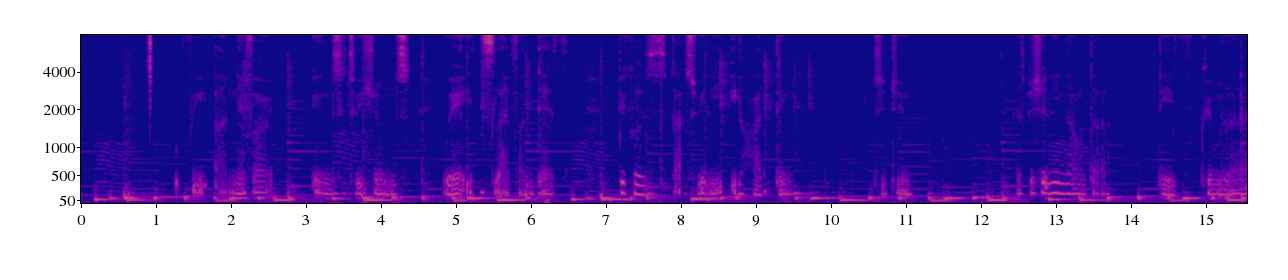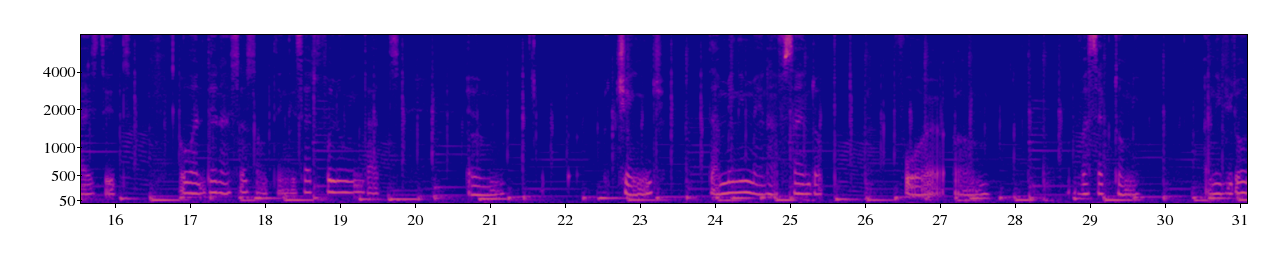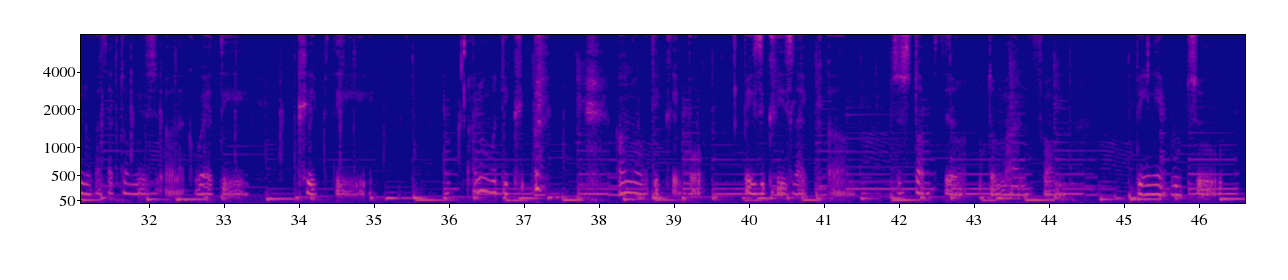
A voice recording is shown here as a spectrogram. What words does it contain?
we are never in situations where it's life and death because that's really a hard thing to do, especially now that they've criminalized it. Oh, and then I saw something. They said following that um, change, that many men have signed up for um, vasectomy. And if you don't know, vasectomy is uh, like where they clip the. I don't know what they clip. I don't know what they clip, but basically it's like um, to stop the the man from being able to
